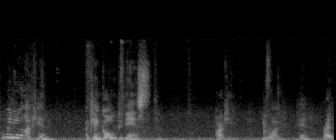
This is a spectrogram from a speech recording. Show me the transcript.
How many I can I can go to dance party if I ten, right?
